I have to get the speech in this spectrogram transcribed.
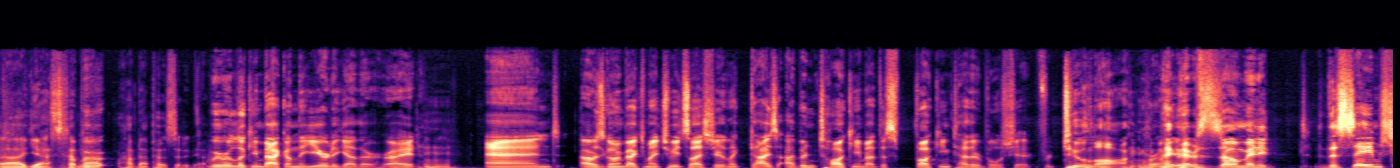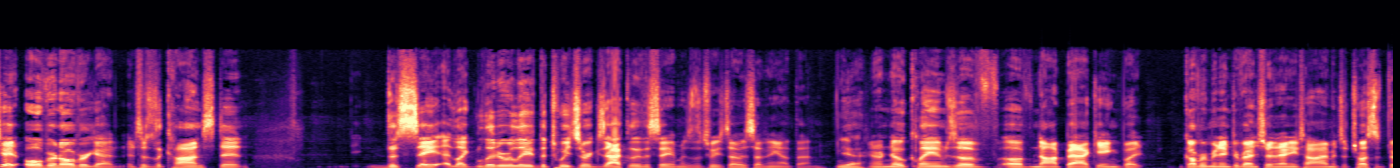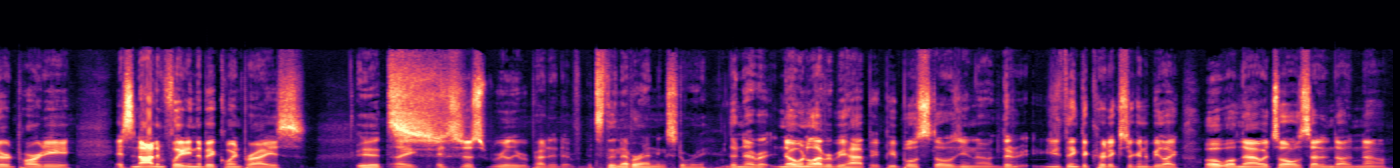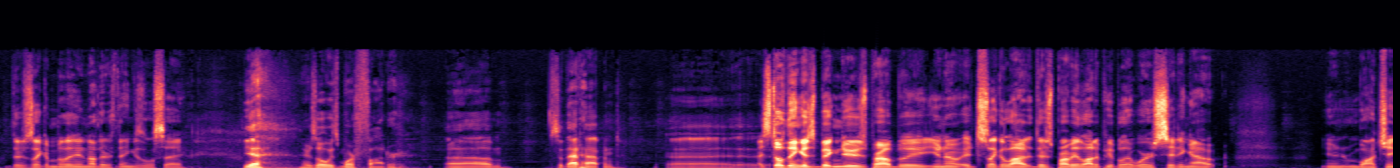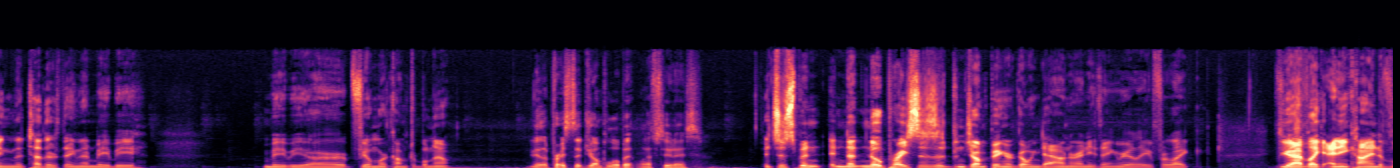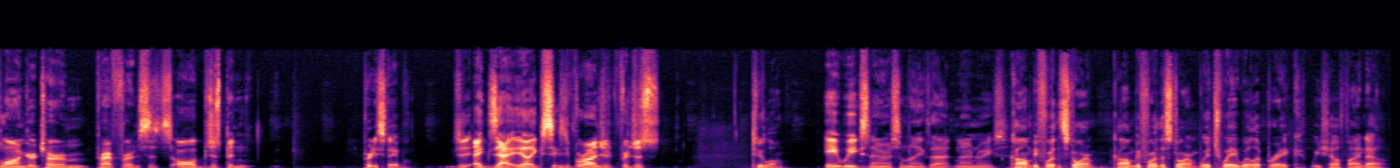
Uh, yes, have we not have not posted it yet. We were looking back on the year together, right? hmm and I was going back to my tweets last year, like, guys, I've been talking about this fucking tether bullshit for too long. Right. Like, there's so many, the same shit over and over again. It's just the constant, the same, like, literally, the tweets are exactly the same as the tweets I was sending out then. Yeah, You know, no claims of of not backing, but government intervention at any time. It's a trusted third party. It's not inflating the Bitcoin price. It's Like, it's just really repetitive. it's the never-ending story. They're never. No one will ever be happy. People still, you know, you think the critics are going to be like, "Oh, well, now it's all said and done." No, there's like a million other things they'll say. Yeah, there's always more fodder. Um, so that happened. Uh, I still think it's big news. Probably, you know, it's like a lot. There's probably a lot of people that were sitting out and watching the tether thing that maybe, maybe are feel more comfortable now. Yeah, the price did jump a little bit last two days. It's just been no, no prices have been jumping or going down or anything really for like. If you have like any kind of longer term preference, it's all just been Pretty stable. Exactly like 6400 for just Too long. eight weeks now or something like that nine weeks Calm before the storm. Calm before the storm. Which way will it break? We shall find out.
